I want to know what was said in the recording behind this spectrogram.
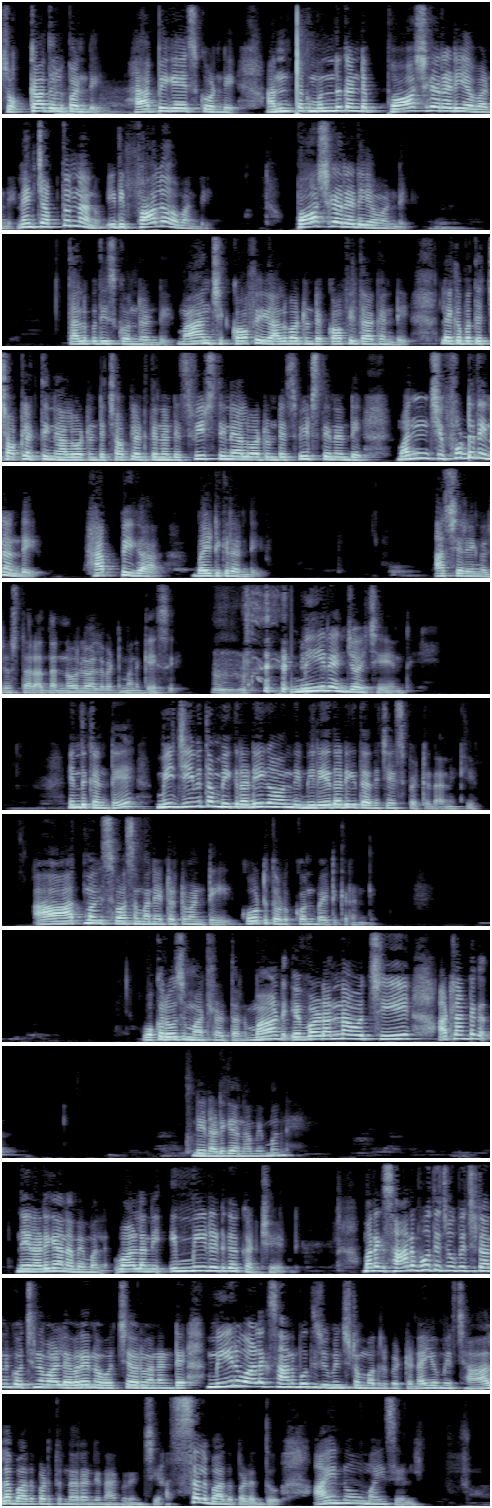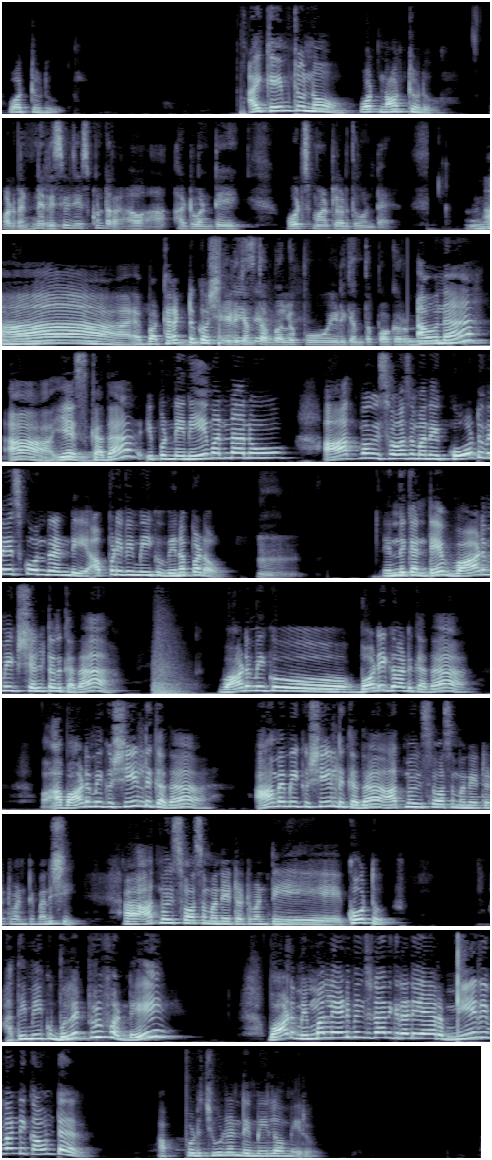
చొక్కా దులపండి హ్యాపీగా వేసుకోండి. అంతకు ముందు కంటే పాష్గా రెడీ అవ్వండి. నేను చెప్తున్నాను ఇది ఫాలో అవ్వండి. పాష్గా రెడీ అవ్వండి. తలుపు తీసుకొని రండి. మంచి కాఫీ అలవాటు ఉంటే కాఫీ తాగండి. లేకపోతే చాక్లెట్ తినే అలవాటు ఉంటే చాక్లెట్ తినండి. స్వీట్స్ తినే అలవాటు ఉంటే స్వీట్స్ తినండి. మంచి ఫుడ్ తినండి. హ్యాపీగా బయటికి రండి. ఆశ్చర్యంగా చూస్తారు అందరు నోళ్ళు వెళ్ళబెట్టి మనకేసి. మీరు ఎంజాయ్ చేయండి. ఎందుకంటే మీ జీవితం మీకు రెడీగా ఉంది మీరు ఏది అడిగితే అది చేసి పెట్టడానికి. ఆ ఆత్మవిశ్వాసం అనేటటువంటి కోటు తొడుక్కొని బయటికి రండి. ఒకరోజు మాట్లాడతాను. మా ఎవడన్నా వచ్చి అట్లా అంటే నేను అడిగానా మిమ్మల్ని? నేను అడిగాను మిమ్మల్ని? వాళ్ళని ఇమ్మీడియట్గా కట్ చేయండి. మనకి సానుభూతి చూపించడానికి వచ్చిన వాళ్ళు ఎవరైనా వచ్చారు అని అంటే మీరు వాళ్ళకి సానుభూతి చూపించడం మొదలుపెట్టండి. అయ్యో మీరు చాలా బాధపడుతున్నారండి నా గురించి. అస్సలు బాధపడద్దు. I know myself what to do I came to know what not to do వాడు వెంటనే రిసీవ్ చేసుకుంటారు. అటువంటి వర్డ్స్ మాట్లాడుతూ ఉంటాయి కరెక్ట్ క్వశ్చన్ బలుపు వీడికంత పొగరు అవునా? ఆ ఎస్ కదా? ఇప్పుడు నేనేమన్నాను? ఆత్మవిశ్వాసం అనే కోటు వేసుకొని రండి అప్పుడు ఇవి మీకు వినపడవు. ఎందుకంటే వాడు మీకు షెల్టర్ కదా. వాడు మీకు బాడీ గార్డ్ కదా. ఆ వాడు మీకు షీల్డ్ కదా. ఆమె మీకు షీల్డ్ కదా ఆత్మవిశ్వాసం అనేటటువంటి మనిషి. ఆ ఆత్మవిశ్వాసం అనేటటువంటి కోటు. అది మీకు బుల్లెట్ ప్రూఫ్ అండి. వాడు మిమ్మల్ని ఏడిపించడానికి రెడీ అయ్యారు. మీరు ఇవ్వండి కౌంటర్. అప్పుడు చూడండి మీలో మీరు.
